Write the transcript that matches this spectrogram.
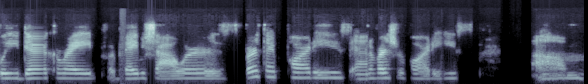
We decorate for baby showers, birthday parties, anniversary parties. Um,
